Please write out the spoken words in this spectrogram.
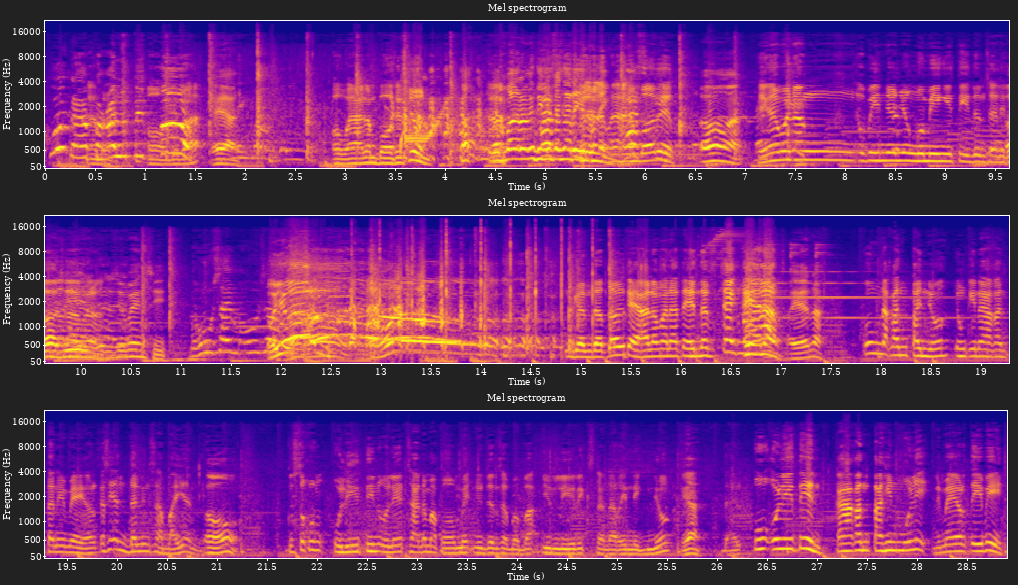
Oh, napakalupit Oh, di ba? Ayan. Oh, wala nang boses yun. Parang hindi kita naririnig. Wala nang boses. Oo nga. Tingnan mo ng opinion yung ngumingiti doon sa likod Oh, ng si, camera. si Wency. Oh, yun! Ang ganda, tol. Kaya naman attendance check na. Ayan na. Ayan na. Kung nakanta nyo, yung kinakanta ni Mayor, kasi ang daling sabayan. Eh. Oo. Gusto kong ulitin ulit. Sana ma-comment nyo dyan sa baba yung lyrics na narinig nyo. Yan. Dahil uulitin, kakantahin muli ni Mayor TV.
